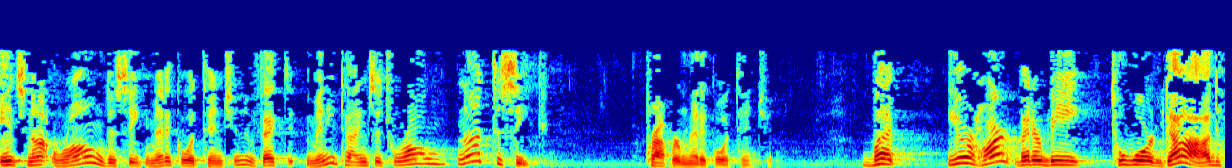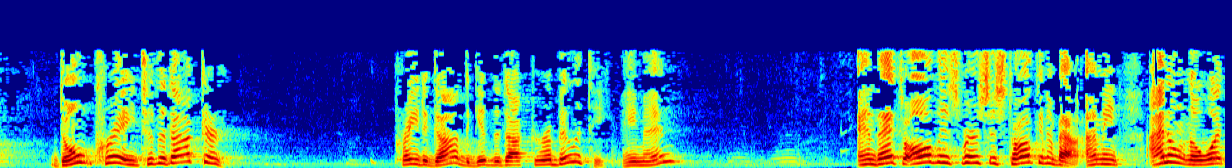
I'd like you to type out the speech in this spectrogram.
It's not wrong to seek medical attention. In fact, many times it's wrong not to seek proper medical attention. But your heart better be toward God. Don't pray to the doctor. Pray to God to give the doctor ability. Amen? And that's all this verse is talking about. I mean, I don't know what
